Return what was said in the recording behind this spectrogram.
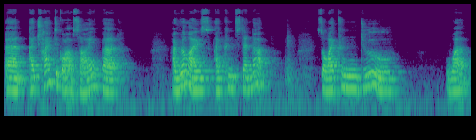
And I tried to go outside, but I realized I couldn't stand up. So I couldn't do what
